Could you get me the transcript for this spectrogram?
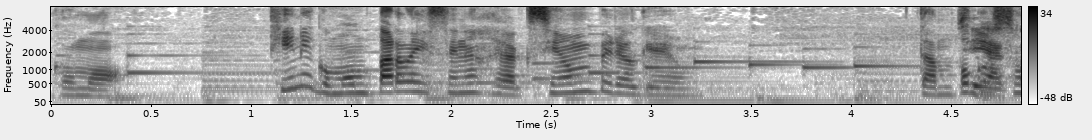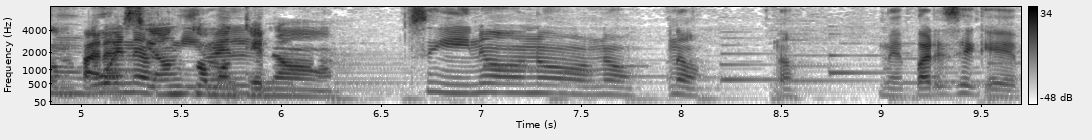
como. Tiene como un par de escenas de acción, pero que tampoco Sí, a son buenas. como que no. Sí, no, no, no, no, no. Me parece que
